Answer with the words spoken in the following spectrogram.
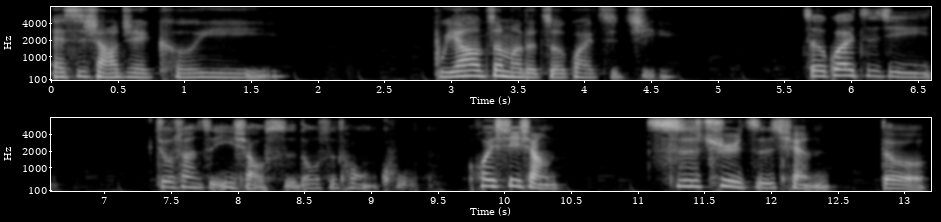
，S 小姐可以不要这么的责怪自己。责怪自己，就算是一小时都是痛苦。会细想失去之前的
